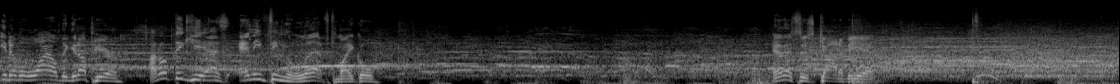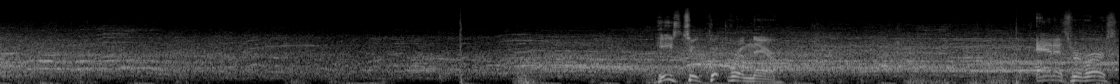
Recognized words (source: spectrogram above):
Taking him a while to get up here. I don't think he has anything left, Michael. And this has got to be it. He's too quick for him there. And it's reversed.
